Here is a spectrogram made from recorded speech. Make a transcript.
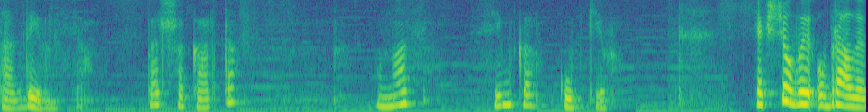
Так, дивимося. Перша карта у нас сімка кубків. Якщо ви обрали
